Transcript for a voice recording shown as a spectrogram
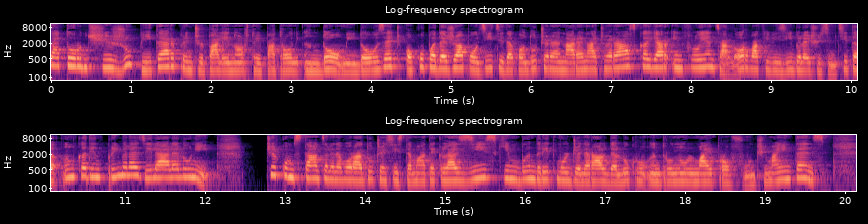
Saturn și Jupiter, principalii noștri patroni în 2020, ocupă deja poziții de conducere în arena cerească, iar influența lor va fi vizibilă și simțită încă din primele zile ale lunii. Circumstanțele ne vor aduce sistematic la zi, schimbând ritmul general de lucru într-unul mai profund și mai intens.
